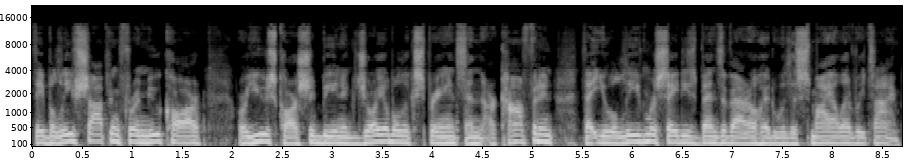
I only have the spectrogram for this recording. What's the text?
They believe shopping for a new car or used car should be an enjoyable experience and are confident that you will leave Mercedes Benz of Arrowhead with a smile every time.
